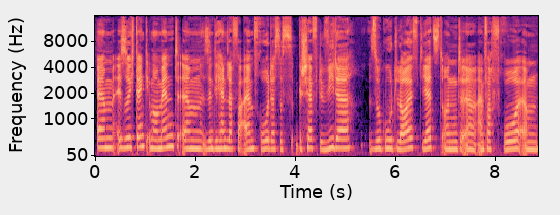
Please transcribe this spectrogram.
Ähm, also ich denke, im Moment ähm, sind die Händler vor allem froh, dass das Geschäft wieder so gut läuft jetzt und äh, einfach froh, ähm,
